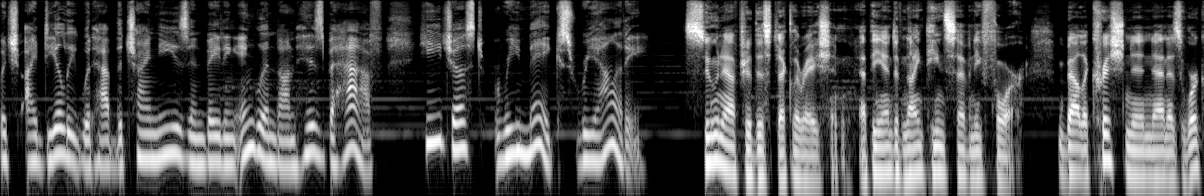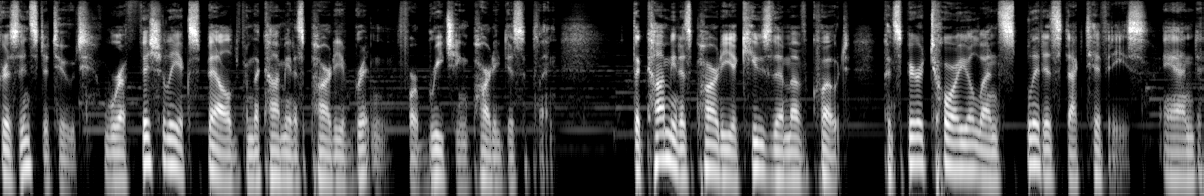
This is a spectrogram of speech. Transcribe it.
which ideally would have the Chinese invading England on his behalf, he just remakes reality. Soon after this declaration, at the end of 1974, Balakrishnan and his Workers' Institute were officially expelled from the Communist Party of Britain for breaching party discipline. The Communist Party accused them of, quote, conspiratorial and splittist activities and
